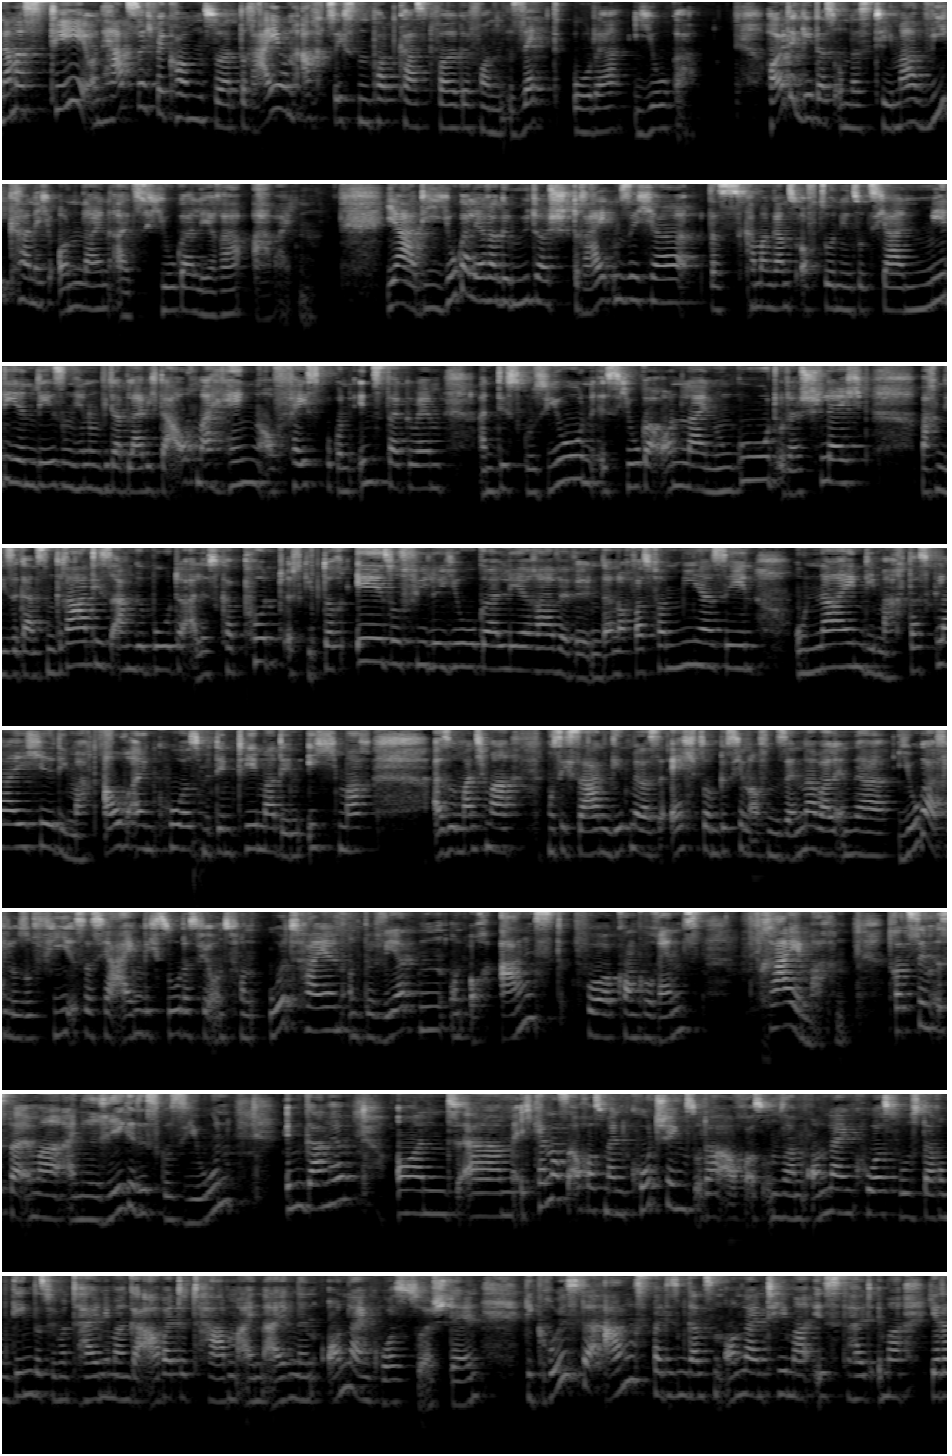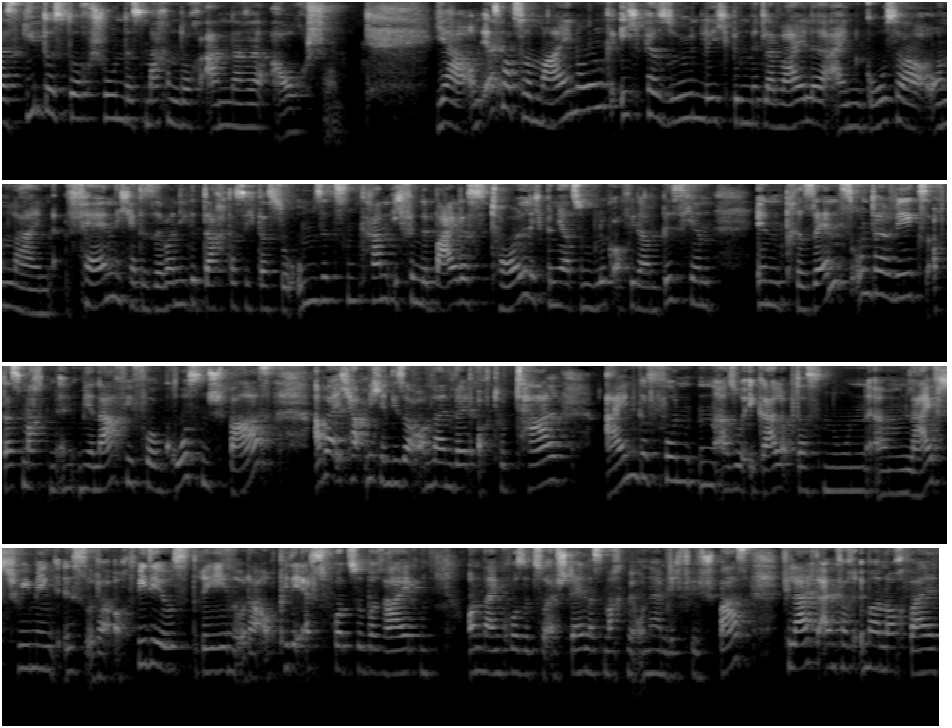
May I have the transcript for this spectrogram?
Namaste und herzlich willkommen zur 83. Podcast-Folge von Sekt oder Yoga. Heute geht es um das Thema, wie kann ich online als Yogalehrer arbeiten? Ja, die Yogalehrergemüter streiten sich ja. Das kann man ganz oft so in den sozialen Medien lesen. Hin und wieder bleibe ich da auch mal hängen auf Facebook und Instagram an Diskussionen. Ist Yoga online nun gut oder schlecht? Machen diese ganzen Gratisangebote alles kaputt. Es gibt doch eh so viele Yoga-Lehrer. Wer will denn da noch was von mir sehen? Oh nein, die macht das Gleiche. Die macht auch einen Kurs mit dem Thema, den ich mache. Also manchmal muss ich sagen, geht mir das echt so ein bisschen auf den Sender, weil in der Yoga-Philosophie ist es ja eigentlich so, dass wir uns von Urteilen und Bewerten und auch Angst vor Konkurrenz frei machen. Trotzdem ist da immer eine rege Diskussion im Gange. Und ähm, ich kenne das auch aus meinen Coachings oder auch aus unserem Online-Kurs, wo es darum ging, dass wir mit Teilnehmern gearbeitet haben, einen eigenen Online-Kurs zu erstellen. Die größte Angst bei diesem ganzen Online-Thema ist halt immer, ja, das gibt es doch schon, das machen doch andere auch schon. Ja, und erstmal zur Meinung. Ich persönlich bin mittlerweile ein großer Online-Fan. Ich hätte selber nie gedacht, dass ich das so umsetzen kann. Ich finde beides toll. Ich bin ja zum Glück auch wieder ein bisschen in Präsenz unterwegs. Auch das macht mir nach wie vor großen Spaß. Aber ich habe mich in dieser Online-Welt auch total eingefunden. Also egal, ob das nun ähm, Livestreaming ist oder auch Videos drehen oder auch PDFs vorzubereiten, Online-Kurse zu erstellen, das macht mir unheimlich viel Spaß. Vielleicht einfach immer noch, weil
